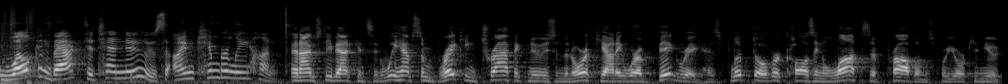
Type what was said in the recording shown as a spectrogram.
Welcome back to 10 News. I'm Kimberly Hunt. And I'm Steve Atkinson. We have some breaking traffic news in the North County where a big rig has flipped over, causing lots of problems for your commute.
